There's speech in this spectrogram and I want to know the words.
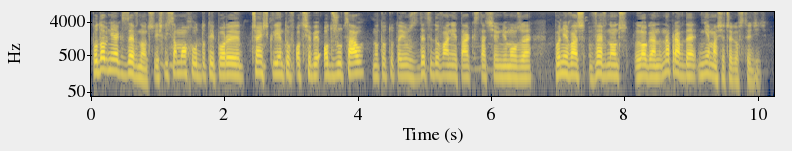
podobnie jak z zewnątrz, jeśli samochód do tej pory część klientów od siebie odrzucał, no to tutaj już zdecydowanie tak stać się nie może, ponieważ wewnątrz Logan naprawdę nie ma się czego wstydzić.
